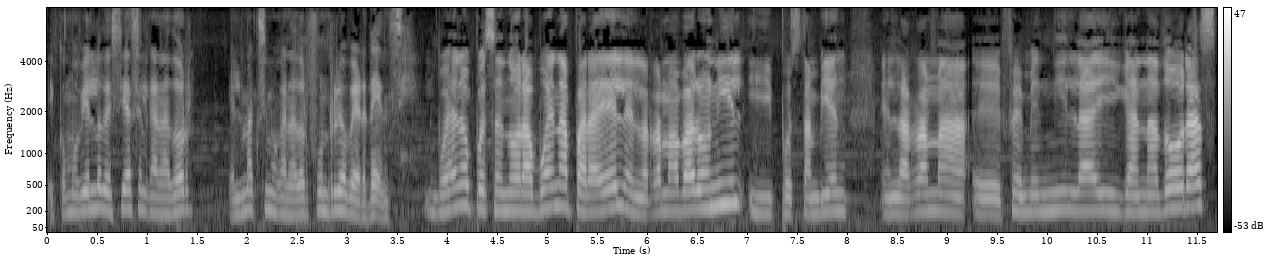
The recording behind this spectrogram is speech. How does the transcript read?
Y como bien lo decías, el ganador, el máximo ganador fue un río verdense. Bueno, pues enhorabuena para él en la rama varonil y pues también en la rama eh, femenil hay ganadoras.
